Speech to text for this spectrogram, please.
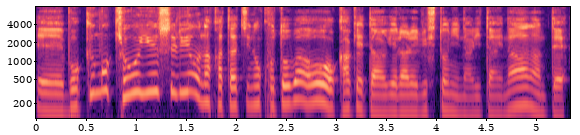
えー、僕も共有するような形の言葉をかけてあげられる人になりたいな、なんて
